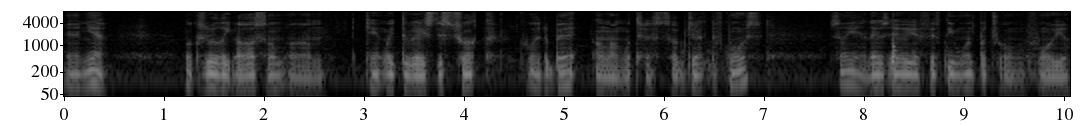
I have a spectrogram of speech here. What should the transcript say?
And yeah, looks really awesome. Um, can't wait to race this truck quite a bit, along with Test Subject, of course. So yeah, there's Area 51 Patrol for you.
